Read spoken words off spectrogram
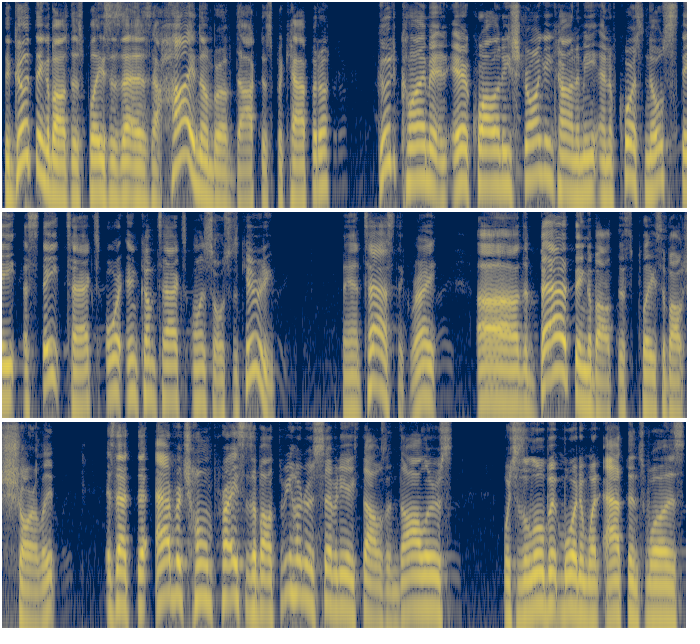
The good thing about this place is that it's a high number of doctors per capita, good climate and air quality, strong economy, and of course, no state estate tax or income tax on Social Security. Fantastic, right? Uh, the bad thing about this place, about Charlotte, is that the average home price is about $378,000, which is a little bit more than what Athens was.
